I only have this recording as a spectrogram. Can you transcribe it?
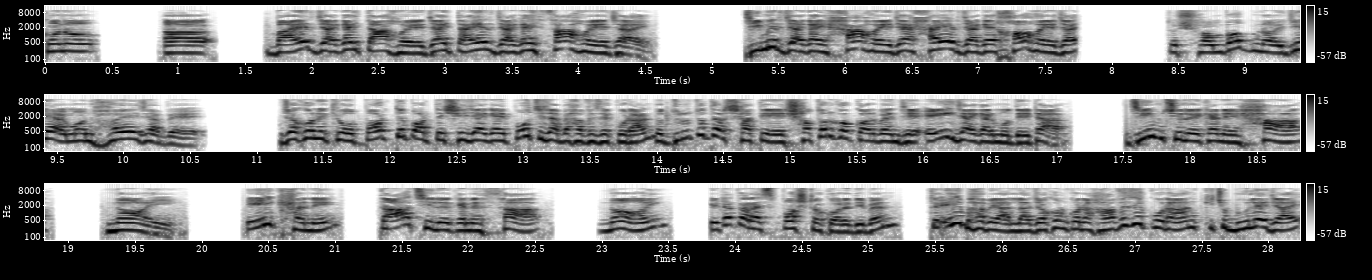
কোনো বায়ের জায়গায় তা হয়ে যায়, তায়ের জায়গায় সা হয়ে যায়। জিমের জায়গায় হা হয়ে যায়, হায়ের জায়গায় খ হয়ে যায়। তো সম্ভব নয় যে এমন হয়ে যাবে। যখন কেউ পড়তে পড়তে সেই জায়গায় পৌঁছে যাবে হাফেজে কোরআন, তো দ্রুততার সাথে সতর্ক করবেন যে এই জায়গার মধ্যে এটা জিম ছিল এখানে হা নয়, এইখানে তা ছিল এখানে সা নয়, এটা তারা স্পষ্ট করে দিবেন। তো এইভাবে আল্লাহ যখন কোন হাফেজে কোরআন কিছু ভুলে যায়,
